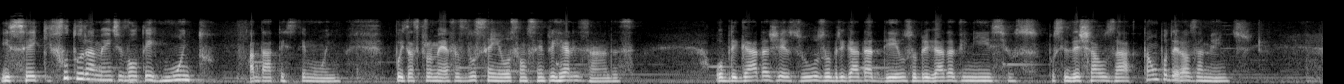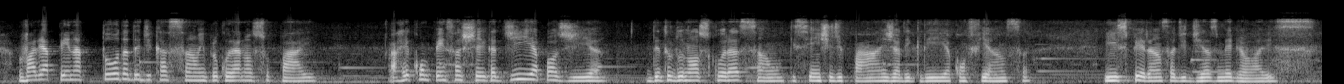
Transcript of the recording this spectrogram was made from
E sei que futuramente vou ter muito a dar testemunho, pois as promessas do Senhor são sempre realizadas. Obrigada a Jesus, obrigada a Deus, obrigada a Vinícius por se deixar usar tão poderosamente. Vale a pena toda a dedicação em procurar nosso Pai. A recompensa chega dia após dia dentro do nosso coração, que se enche de paz, de alegria, confiança e esperança de dias melhores.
